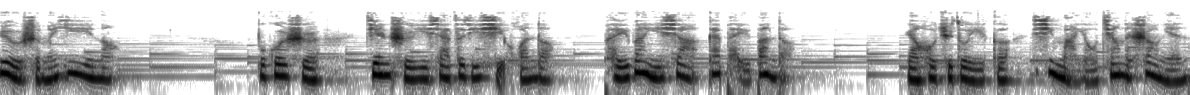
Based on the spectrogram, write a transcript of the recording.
又有什么意义呢？不过是坚持一下自己喜欢的，陪伴一下该陪伴的，然后去做一个信马由缰的少年，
